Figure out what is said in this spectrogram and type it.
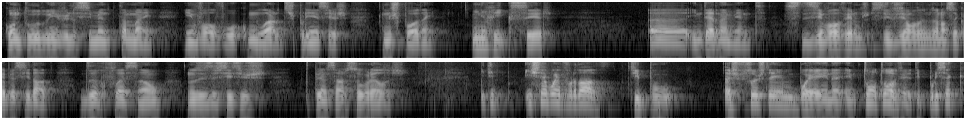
Contudo, o envelhecimento também envolve o acumular de experiências que nos podem enriquecer uh, internamente. Se desenvolvermos, se desenvolvermos a nossa capacidade de reflexão nos exercícios de pensar sobre elas. E tipo, isto é boa verdade. Tipo, as pessoas têm boa. Estão, estão a ver? Tipo, por isso é que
